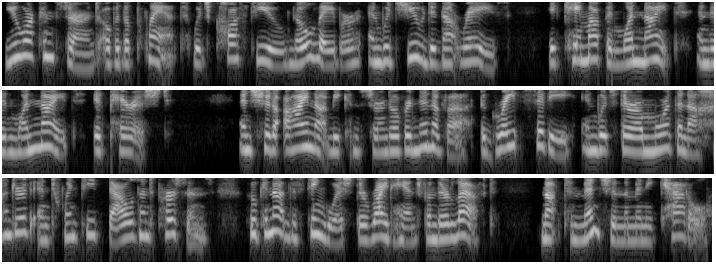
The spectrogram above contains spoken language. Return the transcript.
You are concerned over the plant which cost you no labor and which you did not raise. It came up in one night, and in one night it perished. And should I not be concerned over Nineveh, the great city in which there are more than a hundred and twenty thousand persons who cannot distinguish their right hand from their left? not to mention the many cattle.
